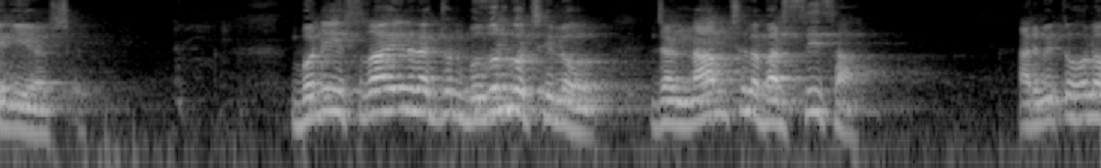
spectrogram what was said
এগিয়ে আসে। বনি ইসরায়েলের একজন বুজুর্গ ছিল, যার নাম ছিল বারসিসা। আরবি তো হলো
